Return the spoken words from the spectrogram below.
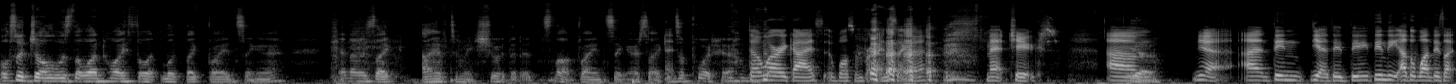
also, Joel was the one who I thought looked like Bryan Singer, and I was like, I have to make sure that it's not Bryan Singer so I can support him. Don't worry, guys. It wasn't Bryan Singer. Matt checked. Um, Yeah. Yeah. And then yeah, the, the, then the other one there's like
